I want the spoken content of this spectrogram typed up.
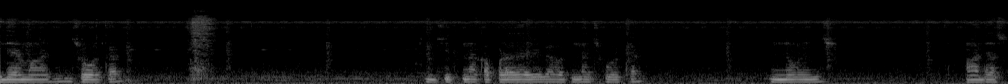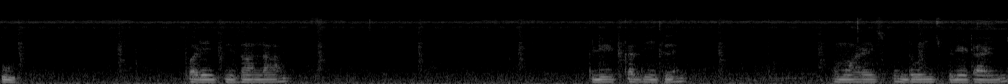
इधर मार्जिन छोड़कर। जितना कपड़ा लगेगा उतना छोड़कर नौ इंच आधा सूट पर एक निशान लगाएँ। प्लेट का देख लें। हमारे इसमें दो इंच प्लेट आएगी।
